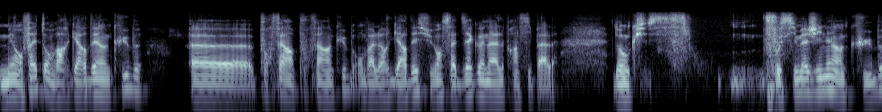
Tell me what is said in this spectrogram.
Mais en fait, on va regarder un cube euh, pour, faire, pour faire un cube, on va le regarder suivant sa diagonale principale. Donc, faut s'imaginer un cube.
